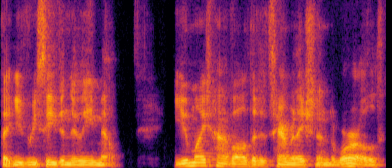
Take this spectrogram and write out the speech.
that you've received a new email, you might have all the determination in the world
